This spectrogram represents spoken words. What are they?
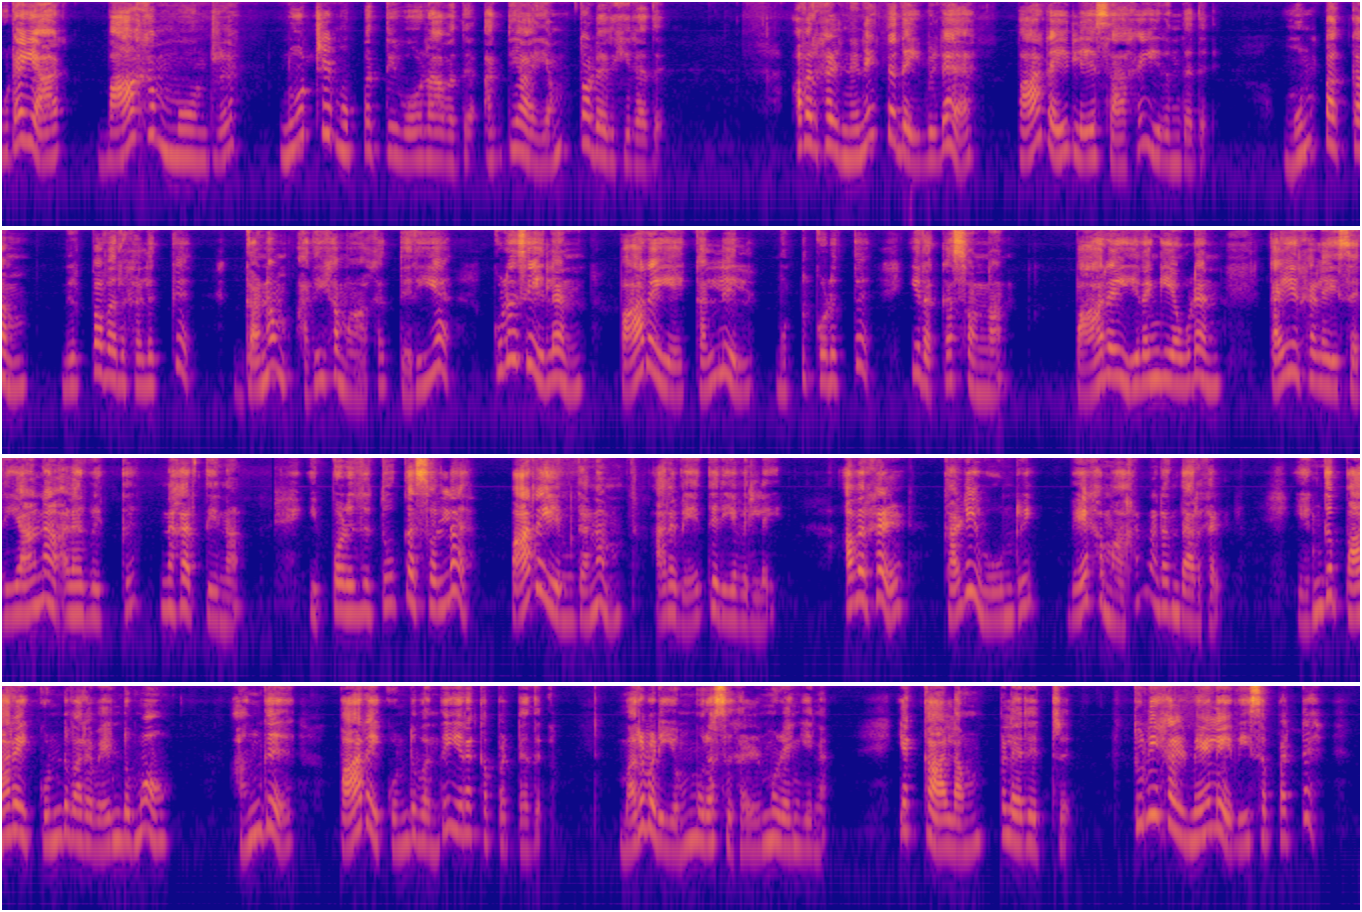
உடையார் பாகம் மூன்று நூற்றி முப்பத்தி ஓராவது அத்தியாயம் தொடர்கிறது. அவர்கள் நினைத்ததை விட பாறை லேசாக இருந்தது. முன்பக்கம் நிற்பவர்களுக்கு கனம் அதிகமாக தெரிய குணசீலன் பாறையை கல்லில் முட்டு கொடுத்து இறக்க சொன்னான். பாறை இறங்கியவுடன் கயிர்களை சரியான அளவிற்கு நகர்த்தினான். இப்பொழுது தூக்க சொல்ல பாறையின் கணம் அறவே தெரியவில்லை. அவர்கள் கழி ஊன்றி வேகமாக நடந்தார்கள். எங்கு பாறை கொண்டு வர வேண்டுமோ அங்கு பாறை கொண்டு வந்து இறக்கப்பட்டது. மறுபடியும் முரசுகள் முழங்கின. எக்காலம் பிளரிற்று துணிகள் மேலே வீசப்பட்டு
